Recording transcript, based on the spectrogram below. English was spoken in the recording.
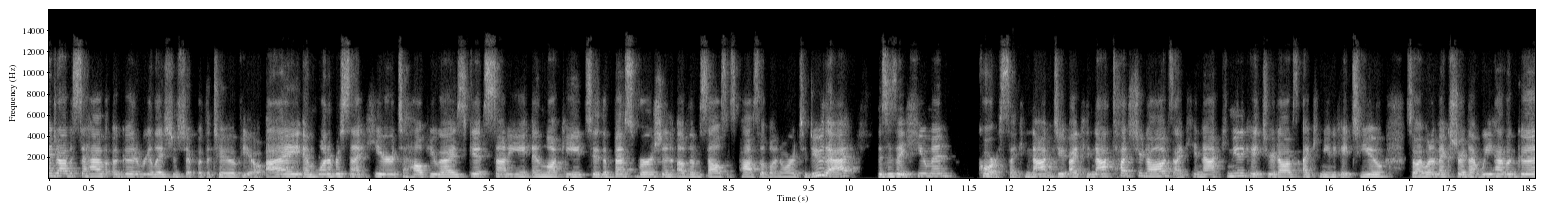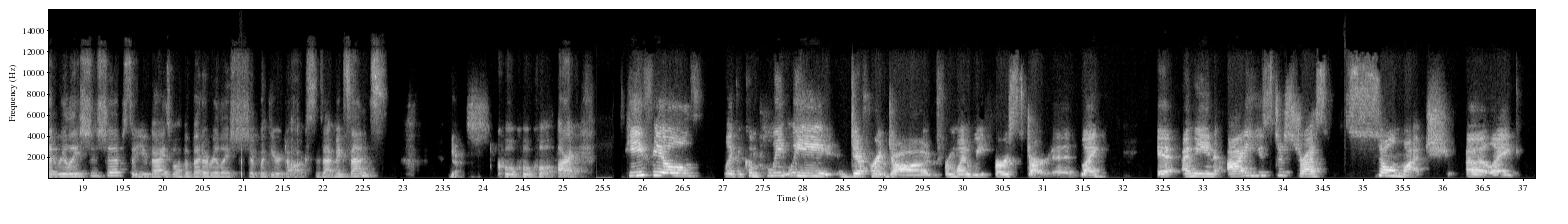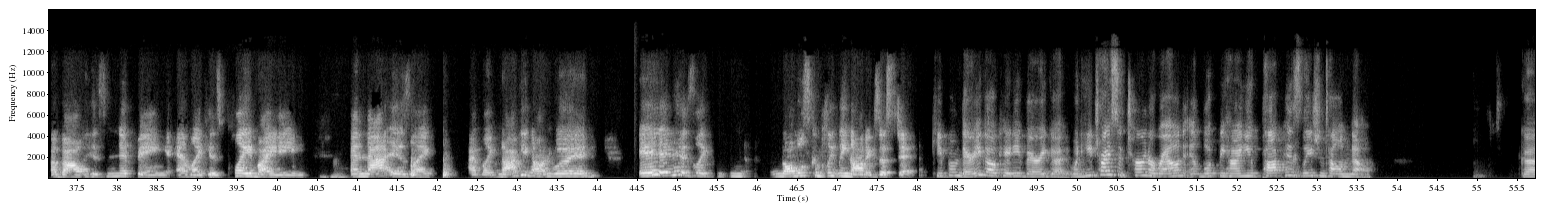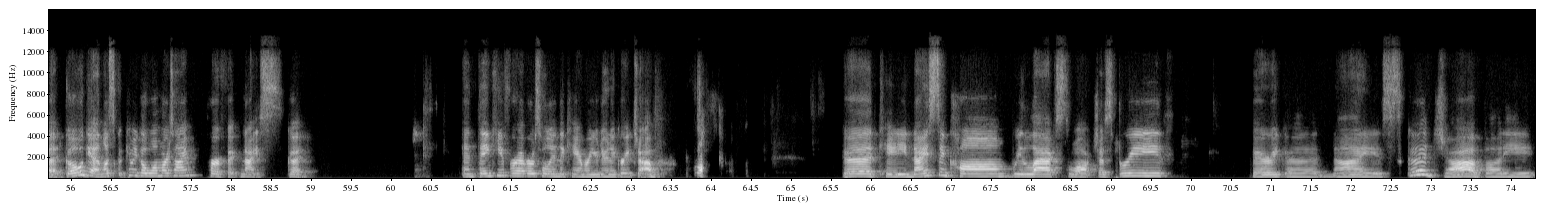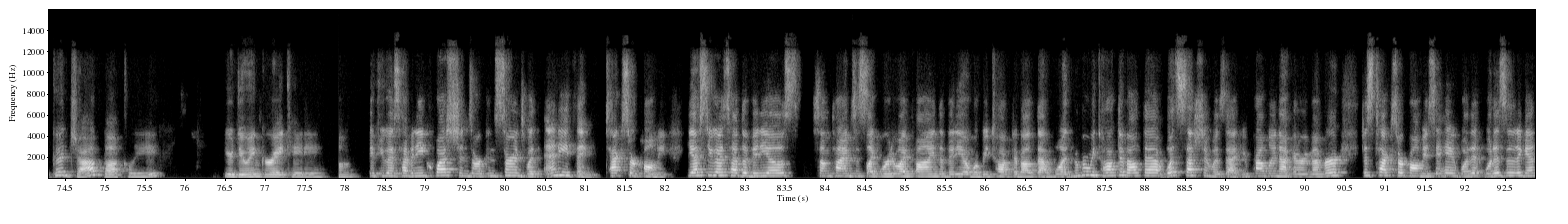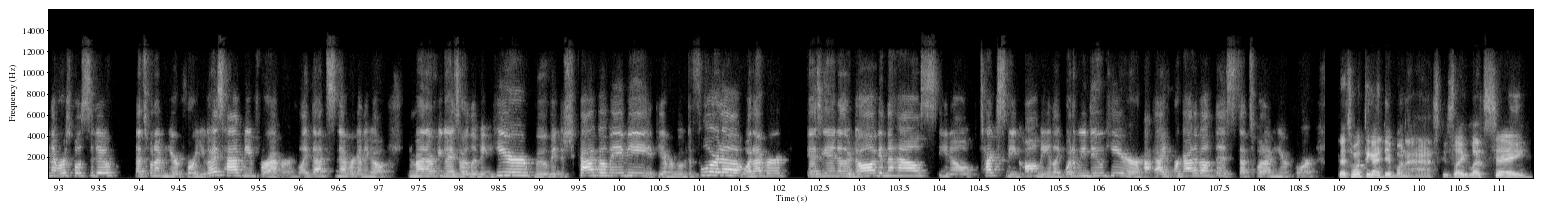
my job is to have a good relationship with the two of you. I am 100% here to help you guys get Sunny and Lucky to the best version of themselves as possible. In order to do that, this is a human course. I cannot do, I cannot touch your dogs. I cannot communicate to your dogs. I communicate to you. So I want to make sure that we have a good relationship so you guys will have a better relationship with your dogs. Does that make sense? Yes. Cool, cool, cool. All right. He feels like a completely different dog from when we first started. Like it, I mean, I used to stress so much, uh, like about his nipping and like his play biting. Mm-hmm. And that is like, I'm like knocking on wood. It is like n- almost completely non-existent. Keep him. There you go, Katie. Very good. When he tries to turn around and look behind you, pop his leash and tell him no. Good. Go again. Let's go. Can we go one more time? Perfect. Nice. Good. And thank you for whoever's holding the camera. You're doing a great job. Good, Katie. Nice and calm, relaxed walk. Just breathe. Very good. Nice. Good job, buddy. Good job, Buckley. You're doing great, Katie. Um, if you guys have any questions or concerns with anything, text or call me. Yes, you guys have the videos sometimes it's like, where do I find the video where we talked about that one? Remember we talked about that? What session was that? You're probably not going to remember. Just text or call me and say, hey, what, it, what is it again that we're supposed to do? That's what I'm here for. You guys have me forever. Like that's never going to go. No matter if you guys are living here, moving to Chicago, maybe if you ever move to Florida, whatever, you guys get another dog in the house, you know, text me, call me. Like, what do we do here? I forgot about this. That's what I'm here for. That's one thing I did want to ask is like, let's say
